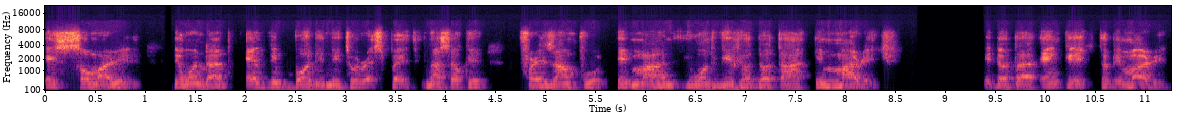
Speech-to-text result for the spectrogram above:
a summary, the one that everybody need to respect. And I say, okay, for example, a man, you want to give your daughter in marriage, a daughter engaged to be married.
